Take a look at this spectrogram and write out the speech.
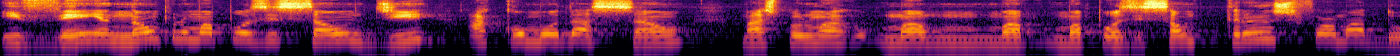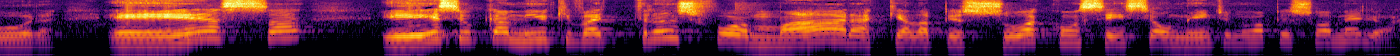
e venha não por uma posição de acomodação, mas por uma, uma, uma, uma posição transformadora. É essa esse é o caminho que vai transformar aquela pessoa consciencialmente numa pessoa melhor.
